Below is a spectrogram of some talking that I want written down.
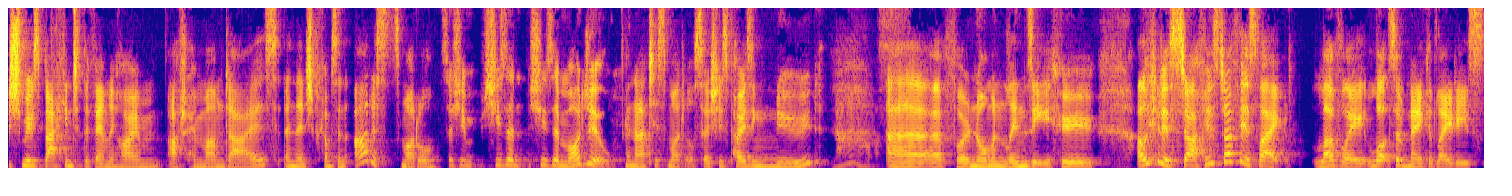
She moves back into the family home after her mum dies, and then she becomes an artist's model, So she she's a she's a module. an artist model. So she's posing nude uh, for Norman Lindsay, who I look at his stuff. His stuff is like lovely. Lots of naked ladies,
